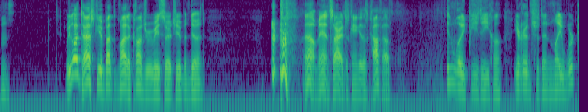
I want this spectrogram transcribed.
Hmm. We'd like to ask you about the mitochondria research you've been doing. oh man, sorry, I just can't get this cough out. NYPD, huh? You're interested in my work?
